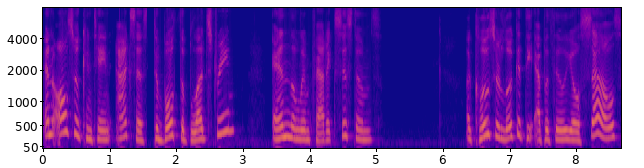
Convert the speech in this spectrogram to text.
and also contain access to both the bloodstream and the lymphatic systems. A closer look at the epithelial cells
